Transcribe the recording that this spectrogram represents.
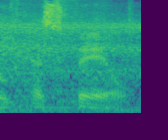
Shield has failed.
